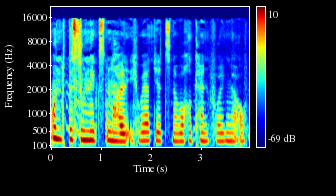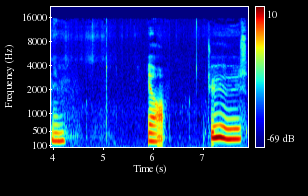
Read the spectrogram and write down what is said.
Und bis zum nächsten Mal. Ich werde jetzt eine Woche keine Folgen mehr aufnehmen. Ja. Tschüss.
